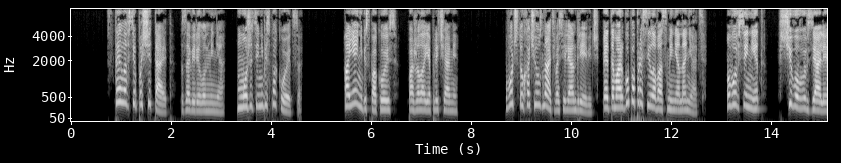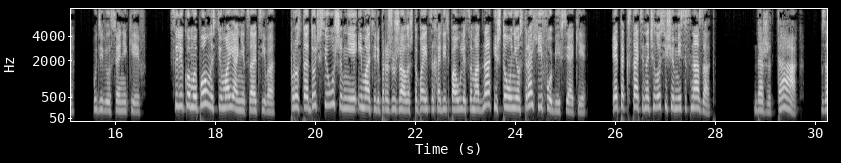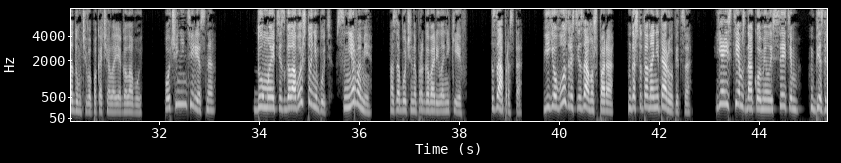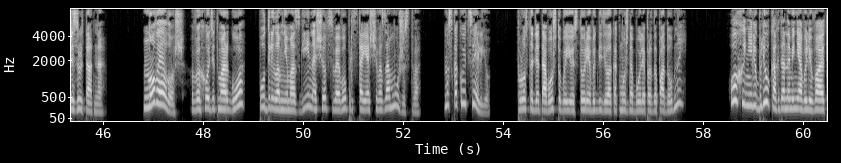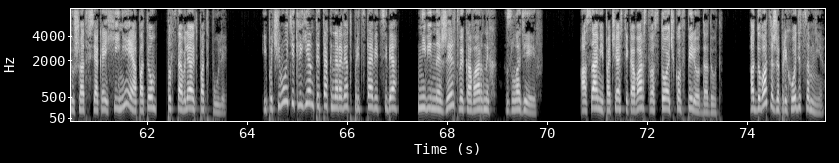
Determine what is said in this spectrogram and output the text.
«Стелла все посчитает», — заверил он меня. «Можете не беспокоиться». «А я не беспокоюсь», — пожала я плечами. «Вот что хочу узнать, Василий Андреевич. Это Марго попросила вас меня нанять?» «Вовсе нет. С чего вы взяли?» — удивился Аникеев. «Целиком и полностью моя инициатива. Просто дочь все уши мне и матери прожужжала, что боится ходить по улицам одна и что у нее страхи и фобии всякие. Это, кстати, началось еще месяц назад. Даже так, задумчиво покачала я головой. Очень интересно. Думаете, с головой что-нибудь? С нервами? озабоченно проговорила Никеев. Запросто. В ее возрасте замуж пора. Да что-то она не торопится. Я и с тем знакомилась с этим безрезультатно. Новая ложь. Выходит, Марго пудрила мне мозги насчет своего предстоящего замужества. Но с какой целью? Просто для того, чтобы ее история выглядела как можно более правдоподобной? Ох, и не люблю, когда на меня выливают ушат всякой хинеи, а потом подставляют под пули. И почему эти клиенты так норовят представить себя невинной жертвой коварных злодеев? А сами по части коварства сто очков вперед дадут. Отдуваться же приходится мне.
